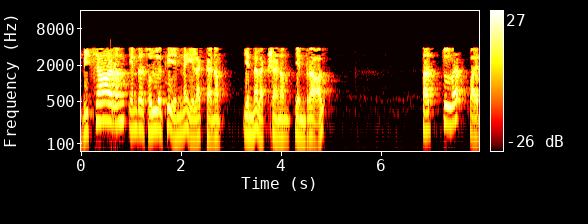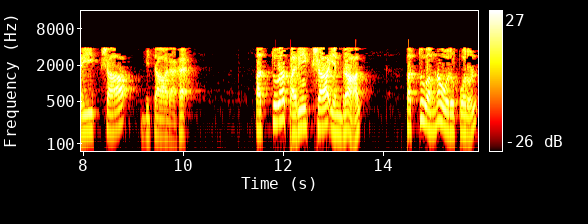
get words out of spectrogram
விசாரம் என்ற சொல்லுக்கு என்ன இலக்கணம்? என்ன லட்சணம்? என்றால் தத்துவ பரீட்சா விசாரக. தத்துவ பரீட்சா என்றால் தத்துவம்னா ஒரு பொருள்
